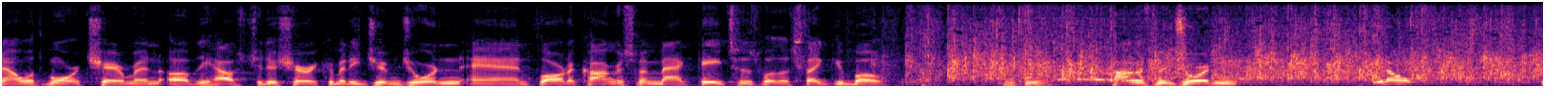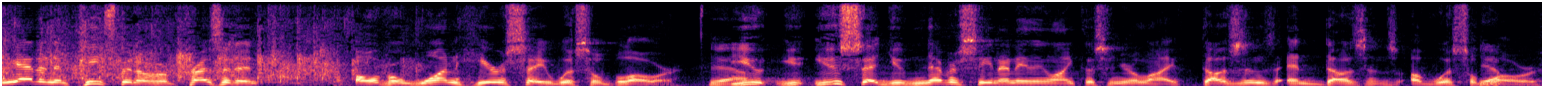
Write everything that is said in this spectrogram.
Now with more, Chairman of the House Judiciary Committee, Jim Jordan, and Florida Congressman Matt Gaetz is with us. Thank you both. Thank you. Congressman Jordan, you know, we had an impeachment of a president over one hearsay whistleblower. Yeah. You, you, you said you've never seen anything like this in your life. Dozens and dozens of whistleblowers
